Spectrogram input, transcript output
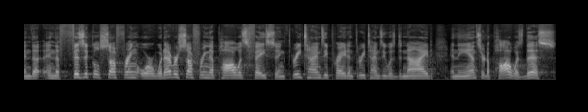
And the, and the physical suffering or whatever suffering that Paul was facing, three times he prayed and three times he was denied. And the answer to Paul was this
